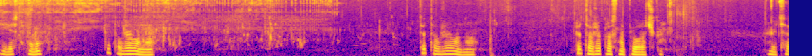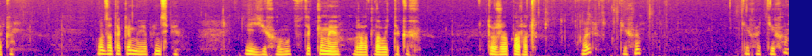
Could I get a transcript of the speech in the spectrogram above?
есть. О, вот это уже оно. Вот это уже оно. Это уже красноперочка. Віцяка. От за такими я, в принципі, і їхав. От за такими я рад ловити таких. Тут уже апарат. Ой, тихо. Тихо, тихо.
